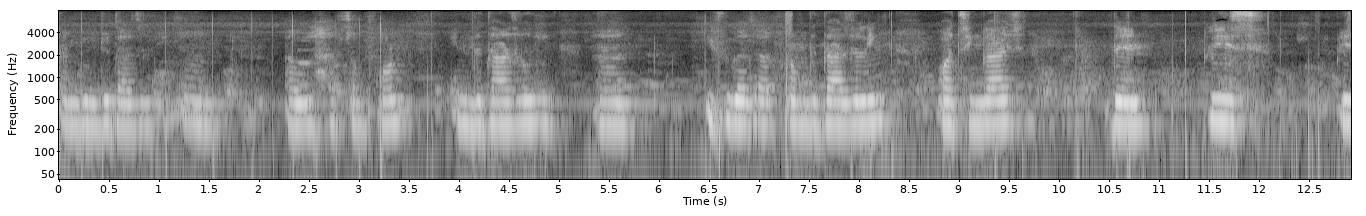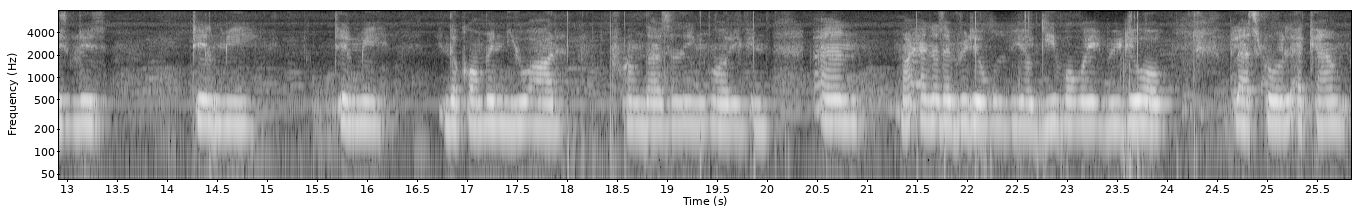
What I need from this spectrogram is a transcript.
I'm going to Darjeeling and I will have some fun in the Darjeeling. and if you guys are from the Darjeeling watching guys then please please please tell me tell me in the comment you are from Darjeeling or you can and my another video will be a giveaway video of Clash Royale account.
